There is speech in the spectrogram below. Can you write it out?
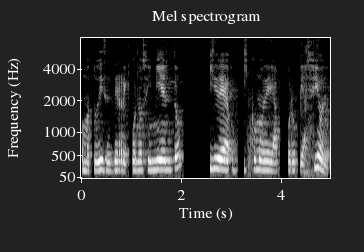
como tú dices, de reconocimiento y de como de apropiación,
